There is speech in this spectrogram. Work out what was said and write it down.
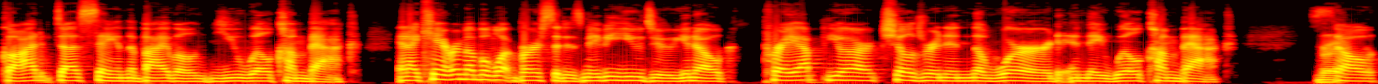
God does say in the Bible, you will come back. And I can't remember what verse it is. Maybe you do. You know, pray up your children in the word and they will come back. Right. So,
